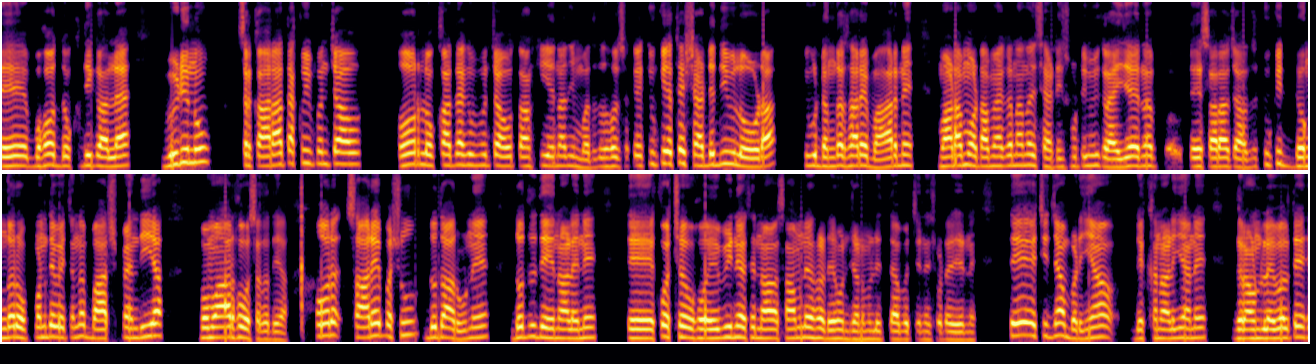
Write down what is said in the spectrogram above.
ਤੇ ਬਹੁਤ ਦੁੱਖ ਦੀ ਗੱਲ ਹੈ। ਵੀਡੀਓ ਨੂੰ ਸਰਕਾਰਾਂ ਤੱਕ ਵੀ ਪਹੁੰਚਾਓ ਹੋਰ ਲੋਕਾਂ ਤੱਕ ਵੀ ਪਹੁੰਚਾਓ ਤਾਂ ਕਿ ਇਹਨਾਂ ਦੀ ਮਦਦ ਹੋ ਸਕੇ ਕਿਉਂਕਿ ਇੱਥੇ ਸ਼ੈੱਡ ਦੀ ਵੀ ਲੋੜ ਆ ਕਿਉਂਕਿ ਡੰਗਰ ਸਾਰੇ ਬਾਹਰ ਨੇ। ਮਾੜਾ ਮੋਟਾ ਮੈਂ ਕਹਿੰਦਾ ਨਾ ਸੈਟਿੰਗ ਸੂਟਿੰਗ ਵੀ ਕਰਾਈ ਜਾਏ ਨਾ ਤੇ ਸਾਰਾ ਚੱਲ ਕਿਉਂਕਿ ਡੰਗਰ ਓਪਨ ਦੇ ਵਿੱਚ ਨਾ ਬਾਰਿਸ਼ ਪੈਂਦੀ ਆ ਬਿਮਾਰ ਹੋ ਸਕਦੇ ਆ। ਔਰ ਸਾਰੇ ਪਸ਼ੂ ਦੁਧਾਰੂ ਨੇ, ਦੁੱਧ ਦੇਣ ਵਾਲੇ ਨੇ ਤੇ ਕੁਝ ਹੋਏ ਵੀ ਨੇ ਇੱਥੇ ਨਾਲ ਸਾਹਮਣੇ ਸਾਡੇ ਹੁਣ ਜਨਮ ਲਿੱਤਾ ਬੱਚੇ ਨੇ, ਛੋਟੇ ਜਿਹੇ ਨੇ। ਤੇ ਇਹ ਚੀਜ਼ਾਂ ਬੜੀਆਂ ਦੇਖਣ ਵਾਲੀਆਂ ਨੇ ਗਰਾਊਂਡ ਲੈਵਲ ਤੇ।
